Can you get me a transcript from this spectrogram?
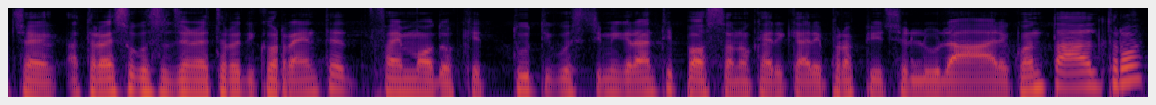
cioè attraverso questo generatore di corrente fa in modo che tutti questi migranti possano caricare i propri cellulari e quant'altro,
